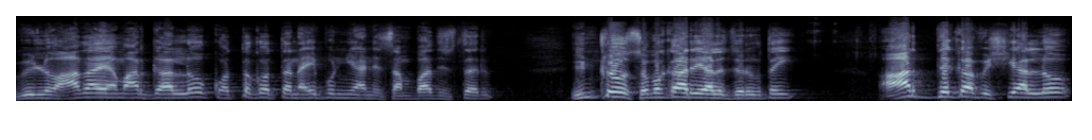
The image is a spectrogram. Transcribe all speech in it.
వీళ్ళు ఆదాయ మార్గాల్లో కొత్త కొత్త నైపుణ్యాన్ని సంపాదిస్తారు. ఇంట్లో శుభకార్యాలు జరుగుతాయి. ఆర్థిక విషయాల్లో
